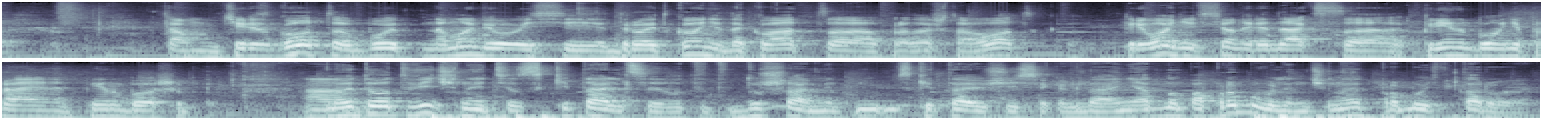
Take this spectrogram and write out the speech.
там через год будет на Mobius и DroidCon доклад э, про то, что вот переводим все на редакс, клин был неправильно, клин был ошибкой. А, Но это вот вечно эти скитальцы, вот эта душа скитающаяся, когда они одно попробовали, начинают пробовать второе.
